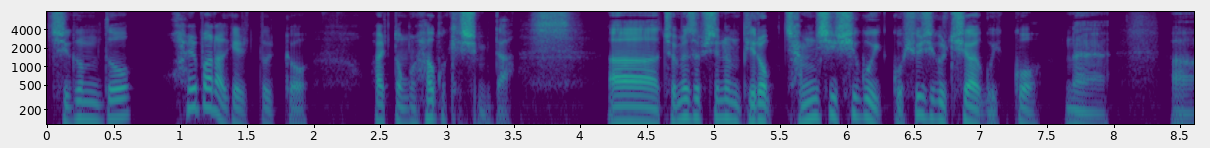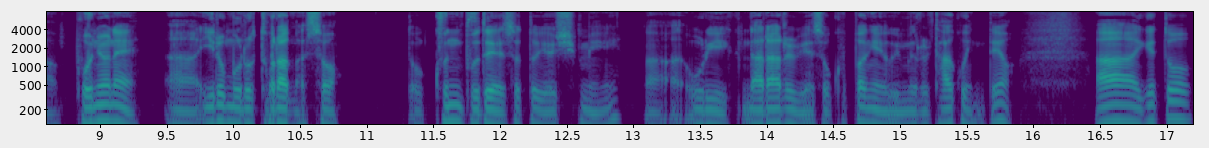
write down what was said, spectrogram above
지금도 활발하게 또 이렇게 활동을 하고 계십니다. 아, 조면섭 씨는 비록 잠시 쉬고 있고 휴식을 취하고 있고, 네. 아, 본연의 아, 이름으로 돌아가서 또 군 부대에서 또 열심히 아, 우리 나라를 위해서 국방의 의무를 다하고 있는데요. 아, 이게 또,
